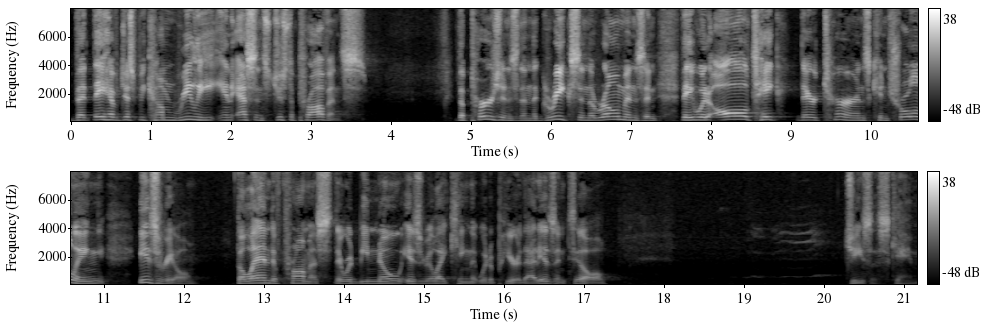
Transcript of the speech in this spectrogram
that they have just become really, in essence, just a province. The Persians and the Greeks and the Romans, and they would all take their turns controlling Israel, the land of promise. There would be no Israelite king that would appear. That is until Jesus came.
